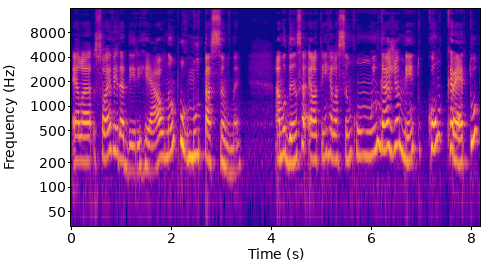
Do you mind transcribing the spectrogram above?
ela só é verdadeira e real não por mutação, né? A mudança, ela tem relação com um engajamento concreto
